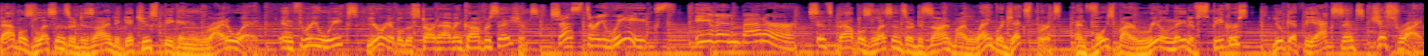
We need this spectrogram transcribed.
Babbel's lessons are designed to get you speaking right away. In three weeks, you're able to start having conversations. Just three weeks? Even better. Since Babbel's lessons are designed by language experts and voiced by real native speakers, you'll get the accents just right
